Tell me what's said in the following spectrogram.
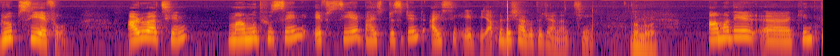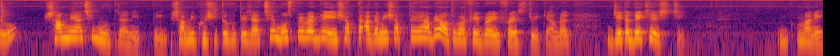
group CFO আরও আছেন Mahmud Hossain FCA vice president ICAP আপনাদের স্বাগত জানাচ্ছি। ধন্যবাদ। আমাদের কিন্তু সামনে আছে মুদ্রানীতি। সামনে ঘোষিত হতে যাচ্ছে। মোস্ট প্রবাবলি এই সপ্তাহ আগামী সপ্তাহে হবে অথবা ফেব্রুয়ারি ফার্স্ট উইকে আমরা যেটা দেখে এসেছি। মানে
